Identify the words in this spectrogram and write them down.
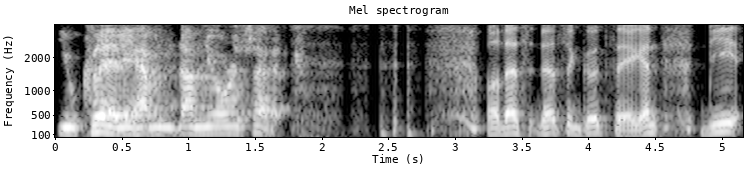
You clearly haven't done your research. well, that's that's a good thing. And the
